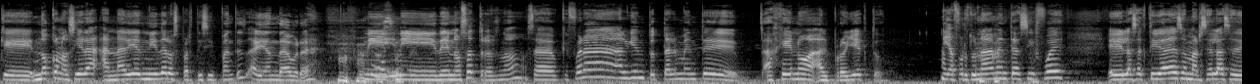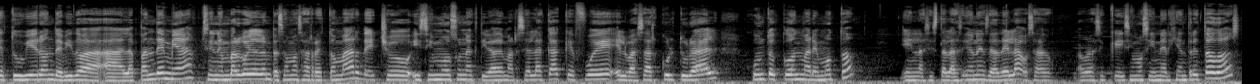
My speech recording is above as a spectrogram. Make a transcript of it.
que no conociera a nadie ni de los participantes, ahí anda Aura, ni, ni de nosotros, ¿no? O sea, que fuera alguien totalmente ajeno al proyecto. Y afortunadamente así fue. Eh, las actividades de Marcela se detuvieron debido a, a la pandemia, sin embargo ya lo empezamos a retomar. De hecho, hicimos una actividad de Marcela acá que fue el Bazar Cultural junto con Maremoto en las instalaciones de Adela, o sea, ahora sí que hicimos sinergia entre todos.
